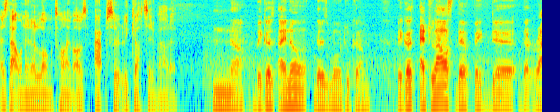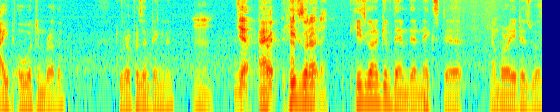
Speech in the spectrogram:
as that one in a long time. I was absolutely gutted about it. No, because I know there is more to come. Because at last they've picked uh, the right Overton brother to represent England, Mm. yeah, and great. he's Absolutely. gonna he's gonna give them their next uh, number eight as well.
